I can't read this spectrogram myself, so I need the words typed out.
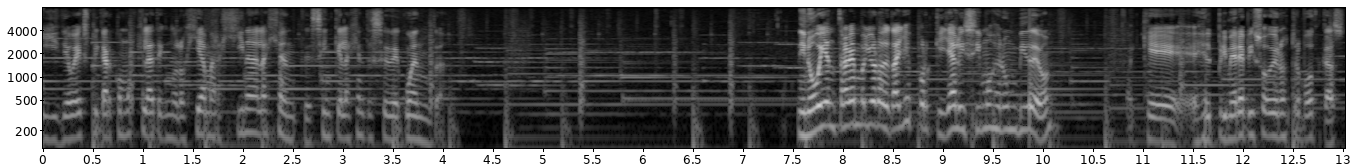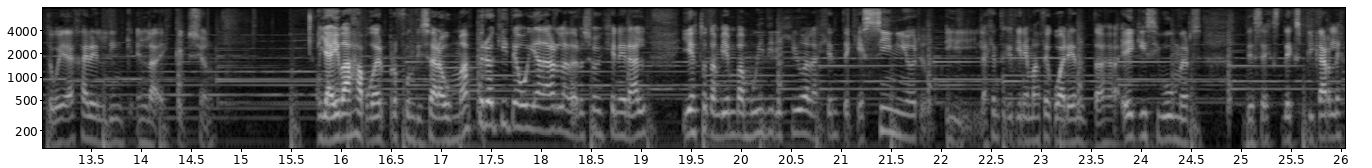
Y te voy a explicar cómo es que la tecnología margina a la gente sin que la gente se dé cuenta. Y no voy a entrar en mayores detalles porque ya lo hicimos en un video, que es el primer episodio de nuestro podcast. Te voy a dejar el link en la descripción. Y ahí vas a poder profundizar aún más, pero aquí te voy a dar la versión general y esto también va muy dirigido a la gente que es senior y la gente que tiene más de 40, X y boomers, de, explicarles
